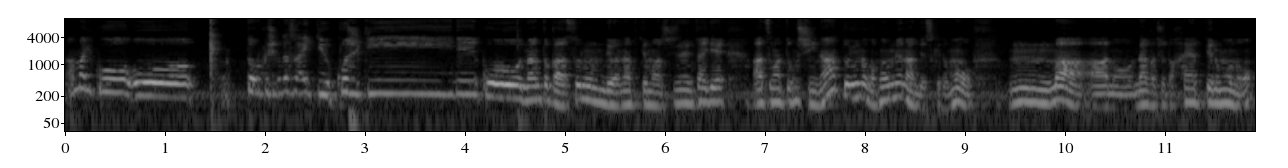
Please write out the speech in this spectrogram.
あんまりこう、登録してくださいっていう小じで、こう、なんとかするんではなくて、まあ、自然体で集まってほしいなというのが本音なんですけども、うん、まあ、あの、なんかちょっと流行ってるもの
